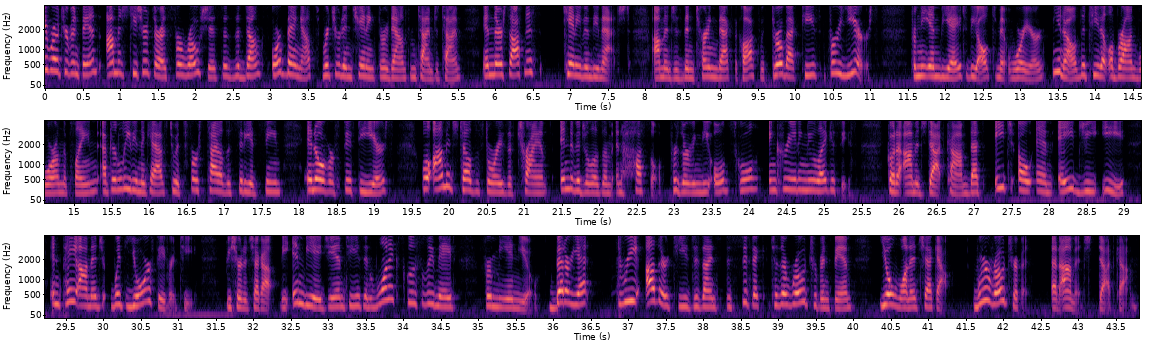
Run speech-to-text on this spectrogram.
Hey, Road Trippin' fans, homage t shirts are as ferocious as the dunks or bangouts Richard and Channing throw down from time to time. and their softness, can't even be matched. Homage has been turning back the clock with throwback tees for years. From the NBA to the Ultimate Warrior, you know, the tee that LeBron wore on the plane after leading the Cavs to its first title the city had seen in over 50 years. Well, Homage tells the stories of triumph, individualism, and hustle, preserving the old school and creating new legacies. Go to homage.com, that's H O M A G E, and pay homage with your favorite tee. Be sure to check out the NBA Jam tees and one exclusively made for me and you. Better yet, three other tees designed specific to the Road Trippin' fam you'll want to check out. We're road tripping at homage.com.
